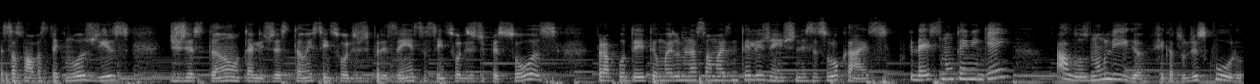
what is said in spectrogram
essas novas tecnologias de gestão, telegestão e sensores de presença, sensores de pessoas, para poder ter uma iluminação mais inteligente nesses locais. Porque daí, se não tem ninguém, a luz não liga, fica tudo escuro.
